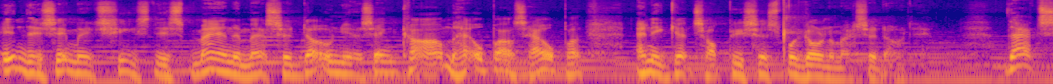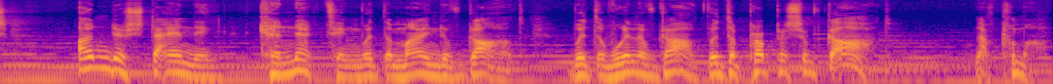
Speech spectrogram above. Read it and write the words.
in this image, sees this man in Macedonia saying, Come, help us, help us. And he gets up, he says, We're going to Macedonia. That's understanding, connecting with the mind of God with the will of God, with the purpose of God. Now, come on.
